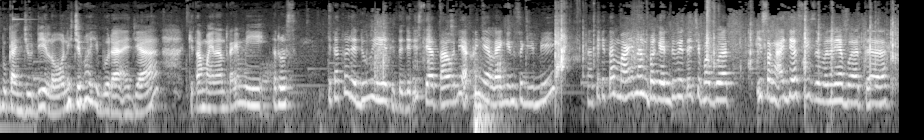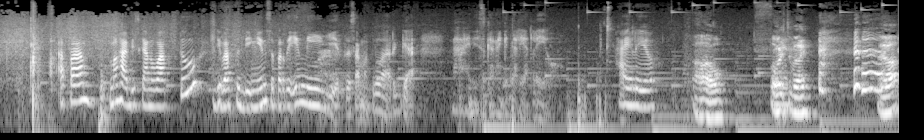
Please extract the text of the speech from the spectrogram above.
bukan judi loh ini cuma hiburan aja. Kita mainan remi. Terus kita tuh ada duit gitu. Jadi setiap tahun nih aku nyelengin segini nanti kita mainan pakai duitnya cuma buat iseng aja sih sebenarnya buat eh, apa menghabiskan waktu di waktu dingin seperti ini gitu sama keluarga. Nah ini sekarang kita lihat Leo. Hai Leo. Hallo, hoe is het ermee? Ja,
